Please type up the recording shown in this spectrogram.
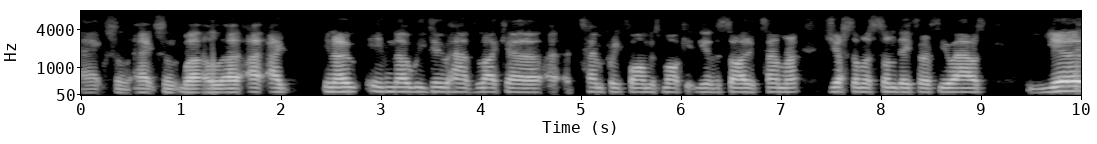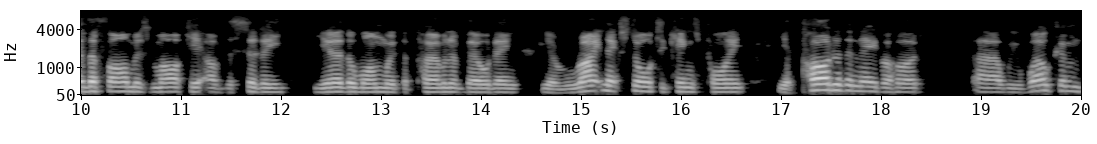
Excellent, excellent. Well, uh, I, I, you know, even though we do have like a, a temporary farmers market the other side of Tamarac, just on a Sunday for a few hours, you're the farmers market of the city. You're the one with the permanent building. You're right next door to Kings Point. You're part of the neighborhood. Uh, we welcome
